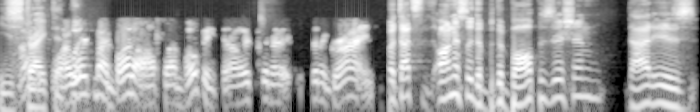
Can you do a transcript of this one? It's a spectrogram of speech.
you just striked well, it. I worked my butt off, so I'm hoping so. It's been a it's been a grind. But that's honestly the the ball position. That is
